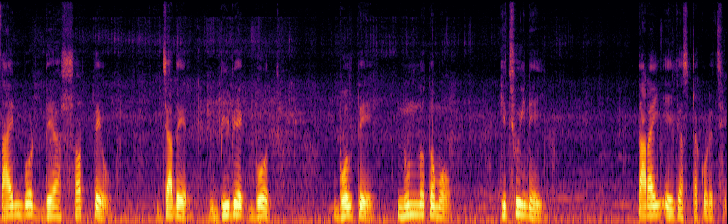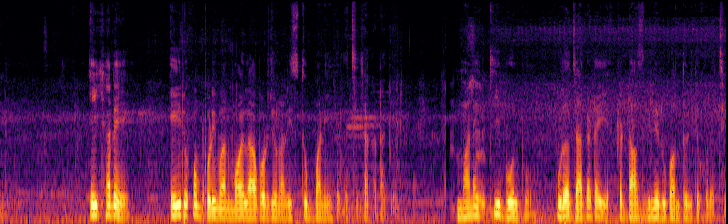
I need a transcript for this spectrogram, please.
সাইনবোর্ড দেওয়া সত্ত্বেও যাদের বিবেক বোধ বলতে ন্যূনতম কিছুই নেই তারাই এই কাজটা করেছে। এইখানে এই রকম পরিমাণ ময়লা আবর্জনার স্তূপ বানিয়ে ফেলেছে জায়গাটাকে। মানে কি বলব, পুরো জায়গাটাই একটা ডাস্টবিনে রূপান্তরিত করেছে।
